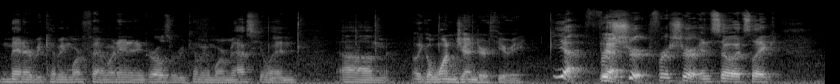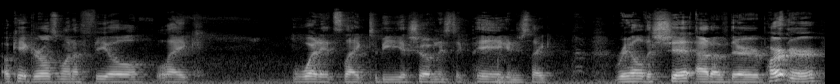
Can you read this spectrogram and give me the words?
men are becoming more feminine and girls are becoming more masculine. Um, like a one gender theory. yeah, for Yeah. sure, for sure. And so it's like, okay, girls want to feel like what it's like to be a chauvinistic pig and just like rail the shit out of their partner,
